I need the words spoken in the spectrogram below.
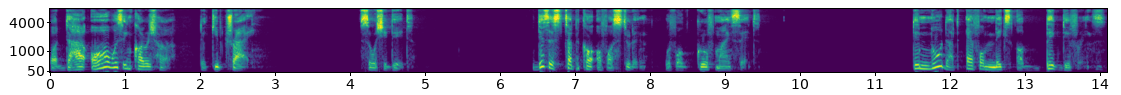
her dad always encouraged her to keep trying. So she did. This is typical of a student with a growth mindset. They know that effort makes a big difference.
